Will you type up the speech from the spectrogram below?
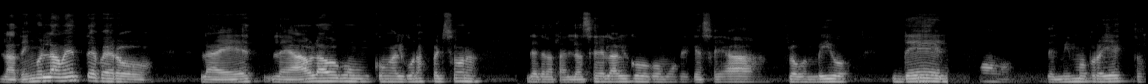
la tengo en la mente, pero la he, le he hablado con, con algunas personas de tratar de hacer algo como que, que sea flow en vivo del mismo, del mismo proyecto.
